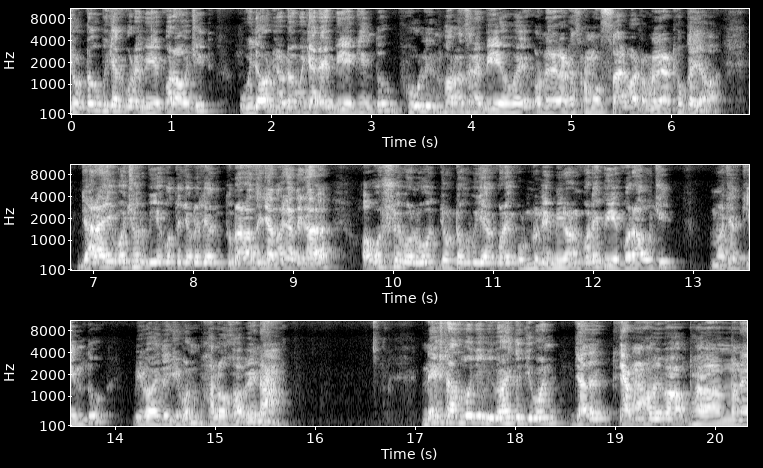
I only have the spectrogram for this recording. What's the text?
জটক বিচার করে বিয়ে করা উচিত। উইদাউট জটক বিচারে বিয়ে কিন্তু ভুল ইনফরমেশনে বিয়ে হয়ে কোনো জায়গাটা সমস্যা হয় বা কোনো জায়গায় ঠকে যাওয়া যারা এই বছর বিয়ে করতে চলেছেন তুলা রাশি জাতক জাতিকারা অবশ্যই বলব জটক বিচার করে, কুণ্ডলী মিলন করে বিয়ে করা উচিত। নচেত কিন্তু বিবাহিত জীবন ভালো হবে না। নেক্সট আসব যে বিবাহিত জীবন যাদের কেমন হবে বা মানে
